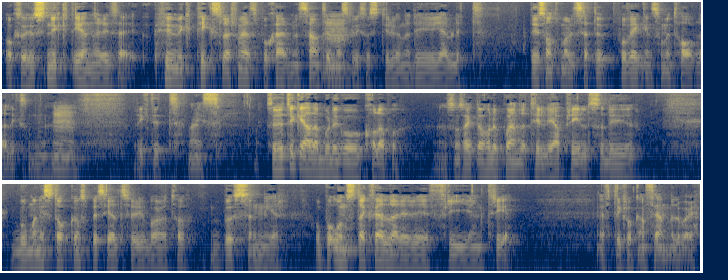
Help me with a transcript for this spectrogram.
också hur snyggt det är när det är så här, hur mycket pixlar som helst på skärmen samtidigt Mm. man ska liksom styra under. Det är ju jävligt, det är sånt man vill sätta upp på väggen som en tavla liksom. Mm. Riktigt nice. Så det tycker jag alla borde gå och kolla på. Som sagt, det håller på ända till i april så det är ju Bor man i Stockholm speciellt så är det bara att ta bussen ner. Och på onsdagskvällar är det fri entré. Efter klockan fem eller vad det är.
